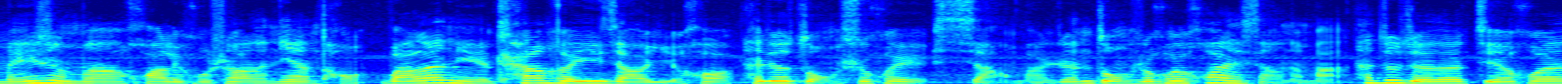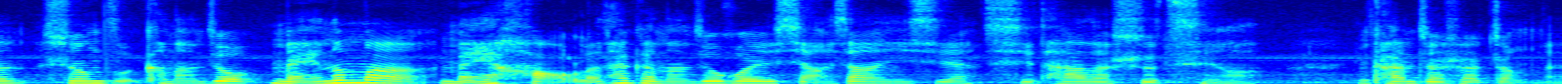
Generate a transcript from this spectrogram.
没什么花里胡哨的念头，完了你掺和一脚以后，他就总是会想嘛，人总是会幻想的嘛，他就觉得结婚生子可能就没那么美好了，他可能就会想象一些其他的事情啊。你看这事儿整的，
